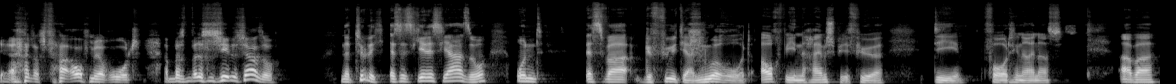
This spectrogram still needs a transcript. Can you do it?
Ja, das war auch mehr rot. Aber das, ist jedes Jahr so. Natürlich, es ist jedes Jahr so. Und es war gefühlt ja nur rot, auch wie ein Heimspiel für die 49ers. Aber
